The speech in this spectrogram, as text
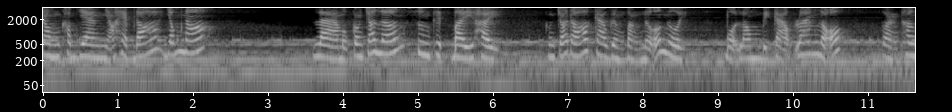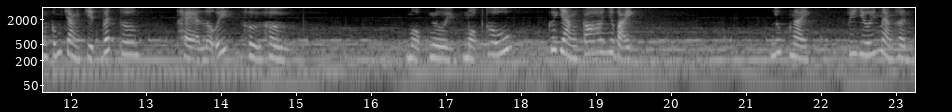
trong không gian nhỏ hẹp đó giống nó. Là một con chó lớn, xương thịt bầy hầy. Con chó đó cao gần bằng nửa người, bộ lông bị cạo loang lỗ, toàn thân cũng chằng chịt vết thương, thè lưỡi, hừ hừ. Một người, một thú, cứ giằng co như vậy. Lúc này, phía dưới màn hình,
